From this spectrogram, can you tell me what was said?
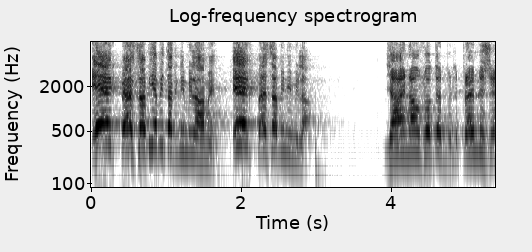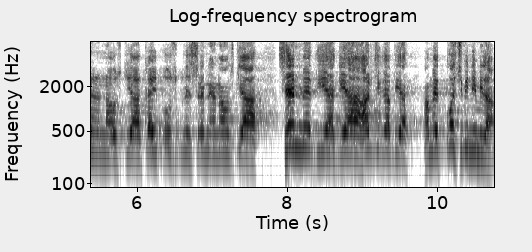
एक पैसा भी अभी तक नहीं मिला हमें, एक पैसा भी नहीं मिला। यहाँ अनाउंस होते प्राइम मिनिस्टर ने अनाउंस किया, कई उस मिनिस्टर ने अनाउंस किया सिंध में दिया गया, हर जगह दिया, हमें कुछ भी नहीं मिला।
